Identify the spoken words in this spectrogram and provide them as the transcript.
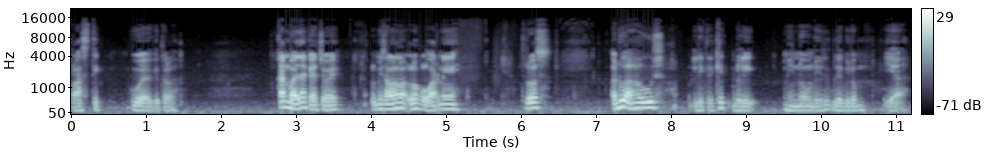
plastik gue gitu loh. Kan banyak ya coy. Misalnya lo, keluar nih terus aduh haus. Dikit-dikit beli minum dikit beli minum. Ya.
